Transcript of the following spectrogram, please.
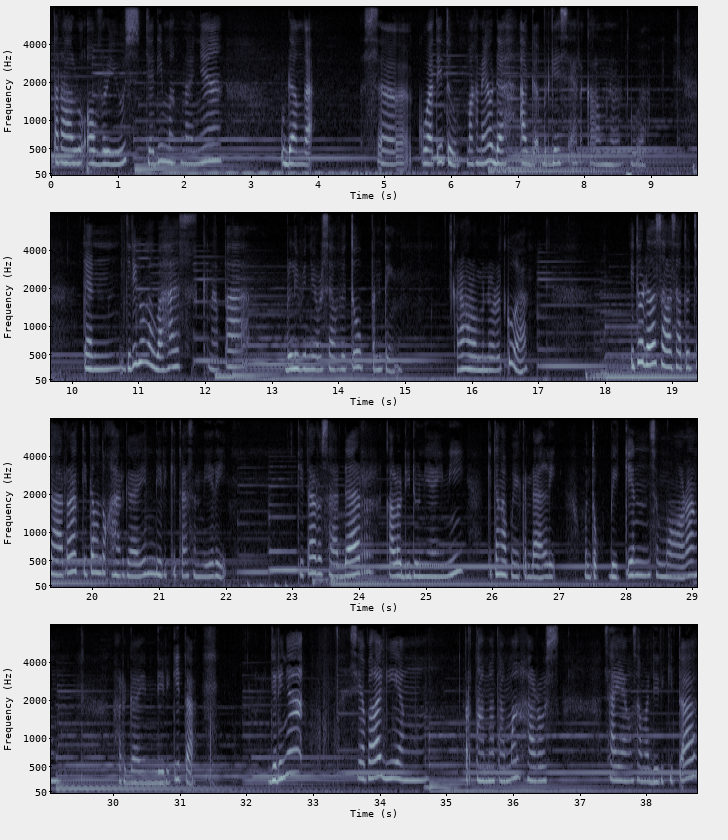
terlalu overuse, jadi maknanya udah nggak sekuat itu maknanya udah agak bergeser kalau menurut gue dan jadi gue mau bahas kenapa believe in yourself itu penting karena kalau menurut gue itu adalah salah satu cara kita untuk hargain diri kita sendiri. Kita harus sadar kalau di dunia ini kita nggak punya kendali untuk bikin semua orang hargain diri kita. Jadinya siapa lagi yang pertama-tama harus sayang sama diri kita?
